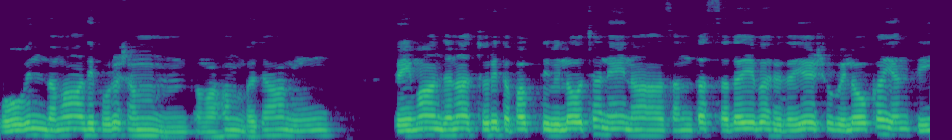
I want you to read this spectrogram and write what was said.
गोविन्दमादिपुरुषं तमहं भजामि प्रेमाञ्जनचुरितभक्तिविलोचनेन सन्तः सदैव हृदयेषु विलोकयन्ति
